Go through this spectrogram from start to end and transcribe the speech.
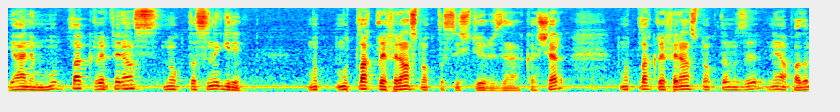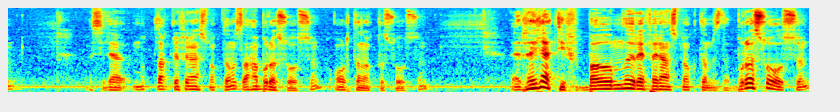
yani mutlak referans noktasını girin. Mut- Mutlak referans noktası istiyor bizden arkadaşlar. Mutlak referans noktamızı ne yapalım? Mesela mutlak referans noktamız aha burası olsun. Orta noktası olsun. Relatif bağımlı referans noktamızda burası olsun.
